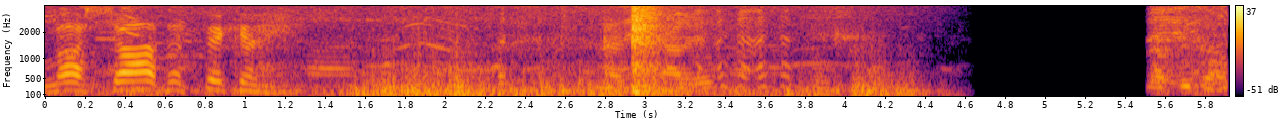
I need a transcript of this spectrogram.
Masz czas na spiekę. Napykał.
